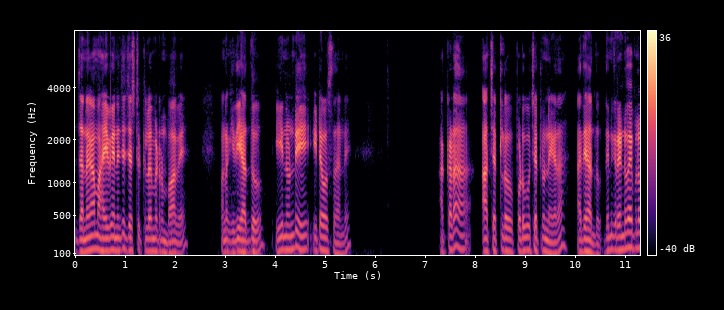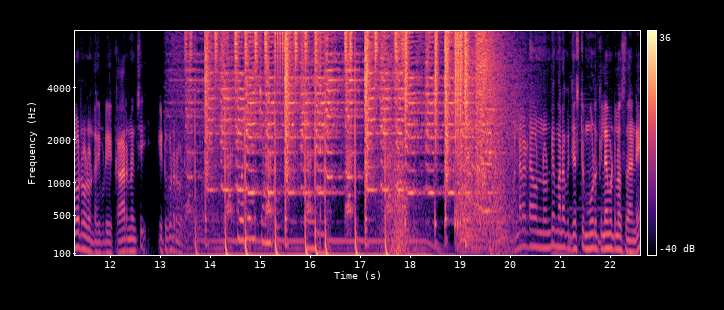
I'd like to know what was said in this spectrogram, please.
జనగామ హైవే నుంచి జస్ట్ కిలోమీటర్ బావే. మనకి ఇది హద్దు. ఈ నుండి ఇటే వస్తుందండి. అక్కడ ఆ చెట్లు పొడుగు చెట్లు ఉన్నాయి కదా. అది హద్దు. దీనికి రెండు వైపులా కూడా రోడ్ ఉంటుంది. ఇప్పుడు ఈ కారు నుంచి ఇటు కూడా రోడ్. మండల టౌన్ నుండి మనకు జస్ట్ మూడు కిలోమీటర్లు వస్తుందండి.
